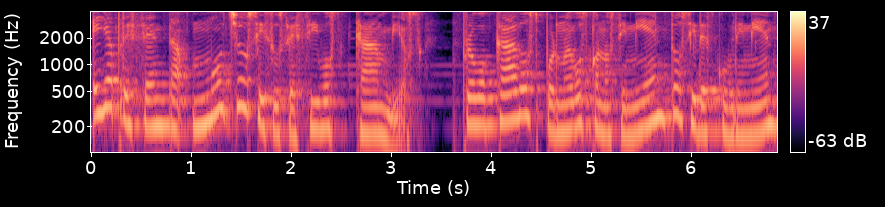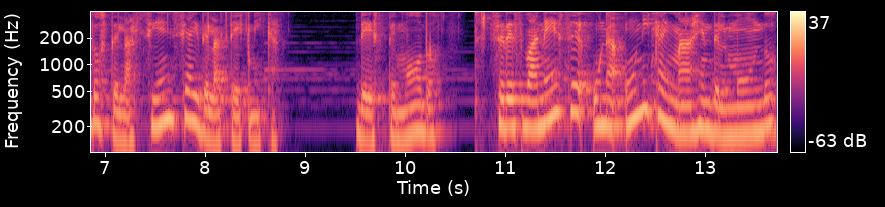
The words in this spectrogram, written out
Ella presenta muchos y sucesivos cambios provocados por nuevos conocimientos y descubrimientos de la ciencia y de la técnica. De este modo, se desvanece una única imagen del mundo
